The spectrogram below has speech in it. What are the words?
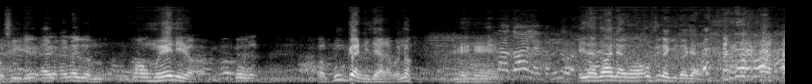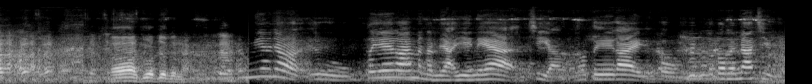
မရှိသေးအဲ့အဲ့လိုပေါင်မဲနေတော့ကို ပူးကတ်နေကြတာဗောနော်ဒီမှာသွားရင်လည်းတမီးတို့အိမ်သာသွားနေကောင်အုပ်စုလိုက်ကြီးသွားကြတာအာသူကပြဿနာတမီးကကျတော့ဟိုတရေကားမှန်တယ်များအရင်တည်းကကြည့်အောင်နော်တရေကားရေအကုန်တော်တော်များများကြည့်ဘူး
